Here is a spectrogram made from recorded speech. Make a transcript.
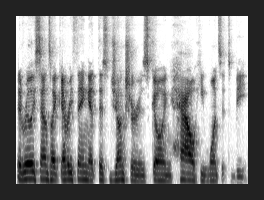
it really sounds like everything at this juncture is going how he wants it to be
